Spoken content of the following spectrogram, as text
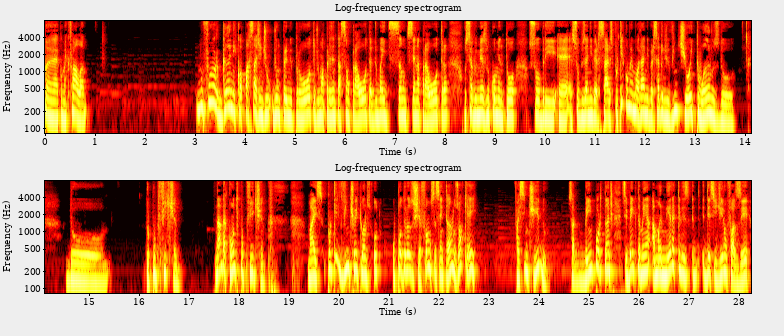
É, como é que fala? Não foi orgânico a passagem de um, de um prêmio para o outro, de uma apresentação para outra, de uma edição de cena para outra. O Selby mesmo comentou sobre, é, sobre os aniversários. Por que comemorar aniversário de 28 anos do, do, do Pulp Fiction? Nada contra o Pulp Fiction. Mas por que 28 anos? O, o Poderoso Chefão, 60 anos? Ok. Faz sentido. Sabe? Bem importante. Se bem que também a maneira que eles decidiram fazer,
